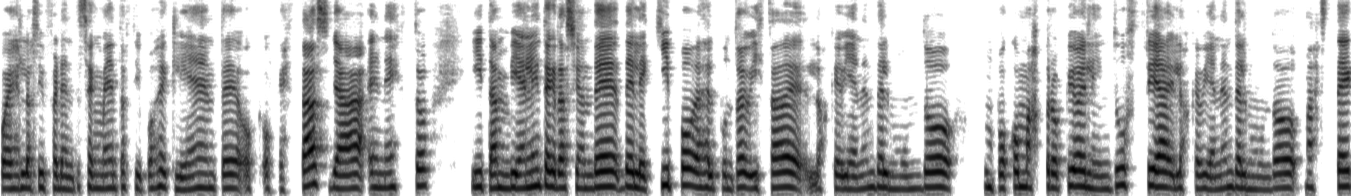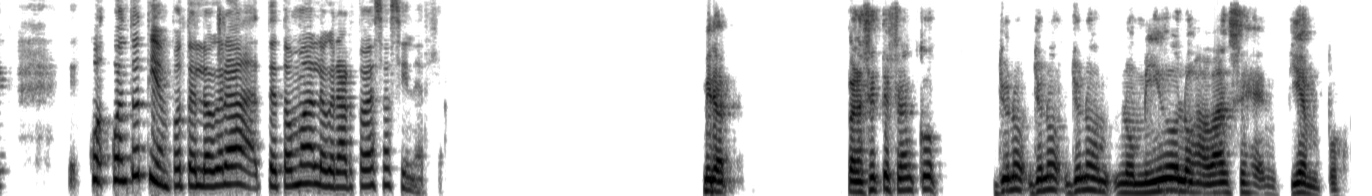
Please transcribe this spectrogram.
pues los diferentes segmentos, tipos de clientes, o, que estás ya en esto, y también la integración del equipo desde el punto de vista de los que vienen del mundo un poco más propio de la industria y los que vienen del mundo más tech. ¿Cuánto tiempo te logra, te toma lograr toda esa sinergia? Mira, para serte franco, yo no, yo no, yo no, no mido los avances en tiempo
